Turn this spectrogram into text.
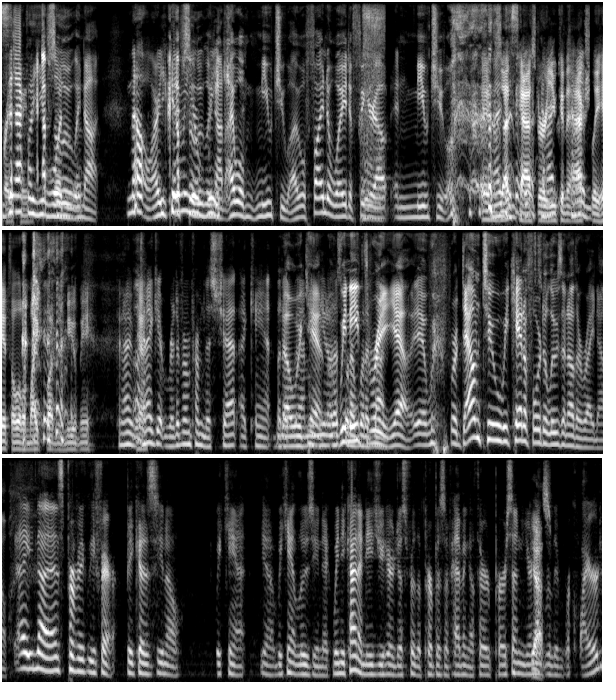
that. Exactly. You Absolutely wouldn't. not. No, are you kidding me? Absolutely not. I will mute you. I will find a way to figure out and mute you. In Can I just- Zencastr, I- you can, can I- actually hit the little mic button to mute me. Can I Yeah. can I get rid of him from this chat? I can't. But no, it- we I mean, can't. you know, that's we need three. Yeah, yeah. We're, we're down two. We can't afford to lose another right now. Hey, no, that's perfectly fair because you know we can't. You know, we can't lose you, Nick. We kind of need you here just for the purpose of having a third person. You're Yes. not really required,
